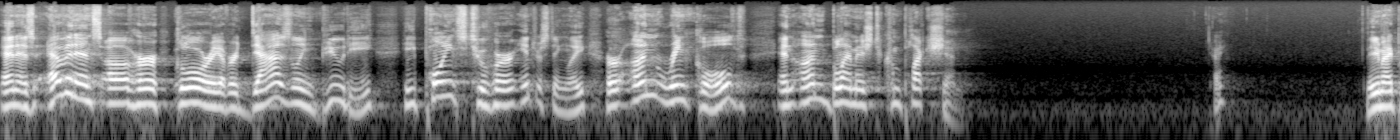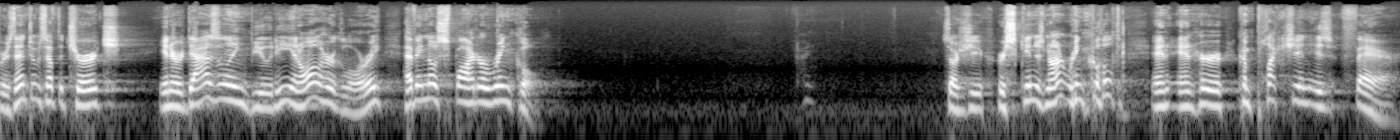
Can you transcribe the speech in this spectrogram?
And as evidence of her glory, of her dazzling beauty, he points to her, interestingly, her unwrinkled and unblemished complexion. Okay? That he might present to himself the church in her dazzling beauty in all her glory, having no spot or wrinkle. So she, her skin is not wrinkled and, and her complexion is fair.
